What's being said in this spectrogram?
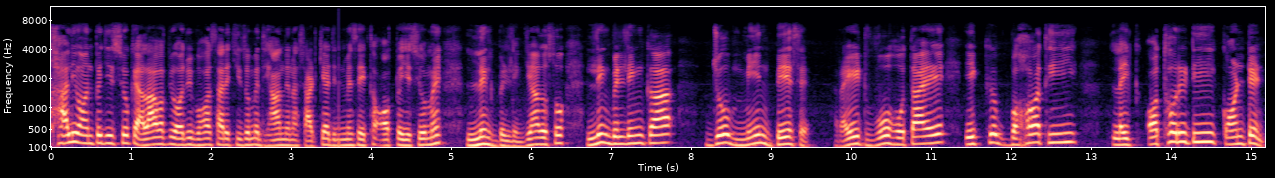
खाली ऑन पेज एसीओ के अलावा भी और भी बहुत सारी चीज़ों में ध्यान देना स्टार्ट किया, जिनमें से एक था ऑफ़ पेज एसीओ में लिंक बिल्डिंग जी हाँ दोस्तों लिंक बिल्डिंग का जो मेन बेस है राइट वो होता है एक बहुत ही like authority content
